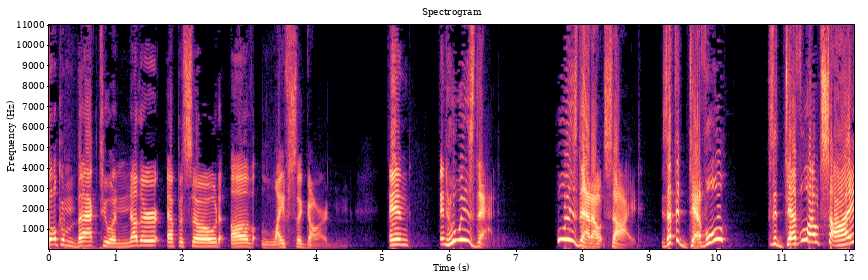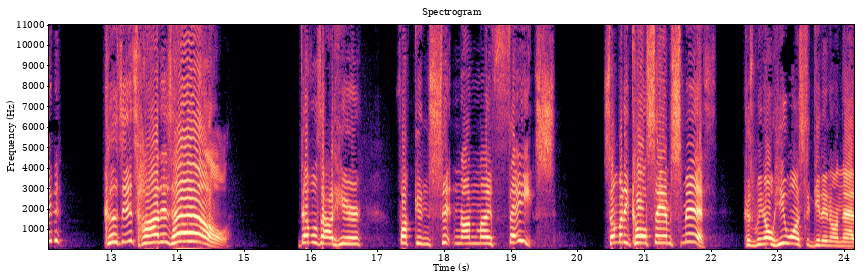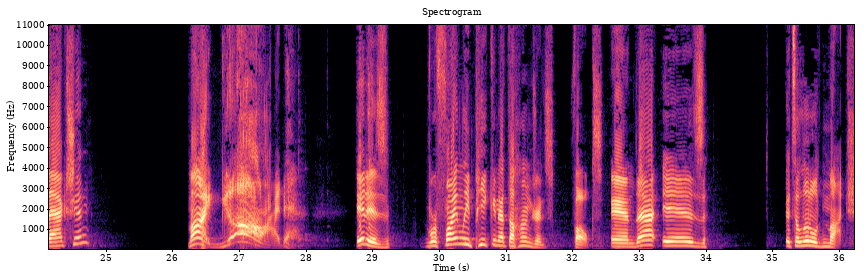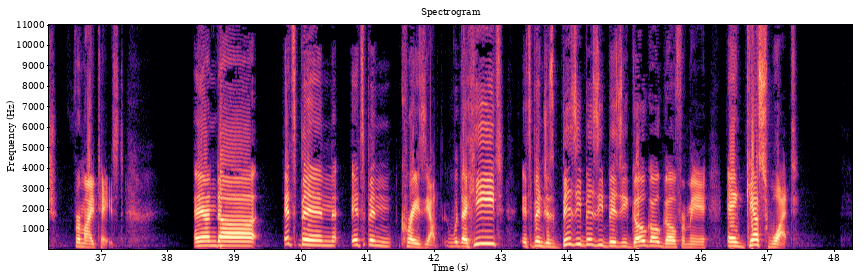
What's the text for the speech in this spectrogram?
Welcome back to another episode of Life's a Garden. And and who is that? Who is that outside? Is that the devil? Is the devil outside? Cause it's hot as hell! Devil's out here fucking sitting on my face. Somebody call Sam Smith. Cause we know he wants to get in on that action. My God! It is. We're finally peaking at the hundreds, folks. And that is. It's a little much for my taste. And, uh. It's been. It's been crazy out with the heat. It's been just busy, busy, busy, go, go, go for me. And guess what?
